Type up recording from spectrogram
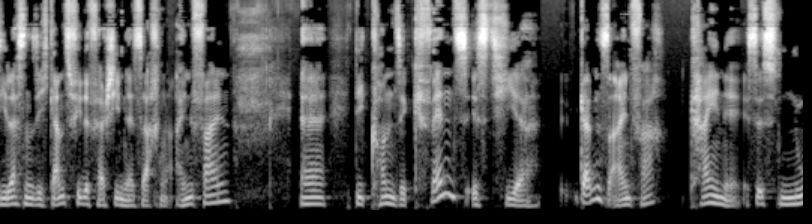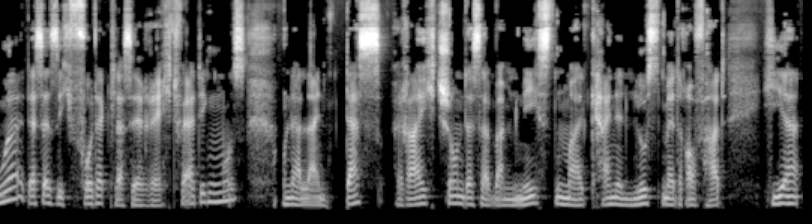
Die lassen sich ganz viele verschiedene Sachen einfallen. Äh, die Konsequenz ist hier Ganz einfach, keine. Es ist nur, dass er sich vor der Klasse rechtfertigen muss und allein das reicht schon, dass er beim nächsten Mal keine Lust mehr drauf hat, hier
